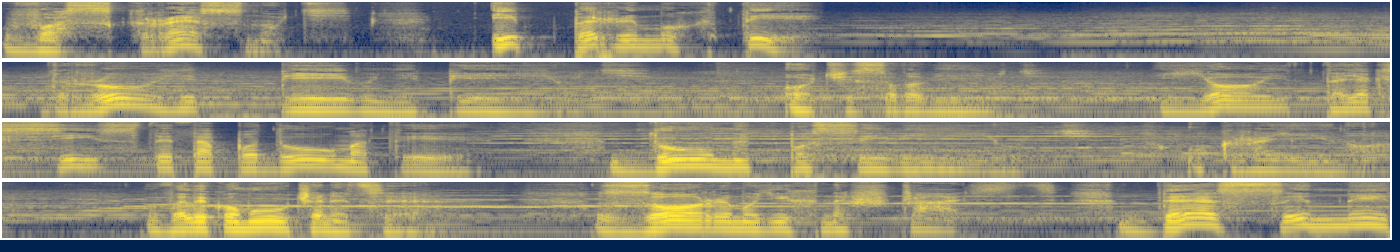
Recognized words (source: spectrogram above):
воскреснуть і перемогти. Другі півні піють, очі соловіють. Йой, та як сісти та подумати, думи посивіють, Україно, великомученице, зори моїх нещасть, де сини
